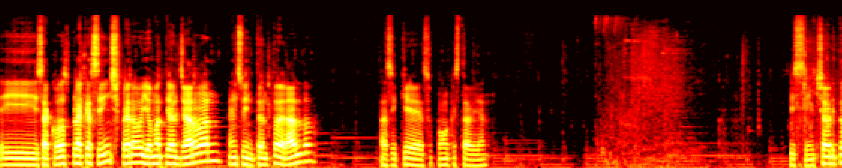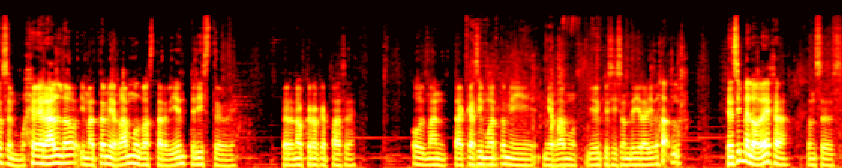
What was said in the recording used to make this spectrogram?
Y sacó dos placas cinch, pero yo maté al Jarvan en su intento de heraldo. Así que supongo que está bien. Si Cinch ahorita se mueve heraldo y mata a mi Ramos, va a estar bien triste, güey. Pero no creo que pase. Uy, man, está casi muerto mi, mi Ramos. Yo que sí son de ir a ayudarlo. si me lo deja, entonces...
